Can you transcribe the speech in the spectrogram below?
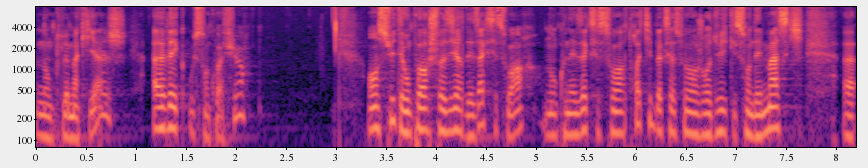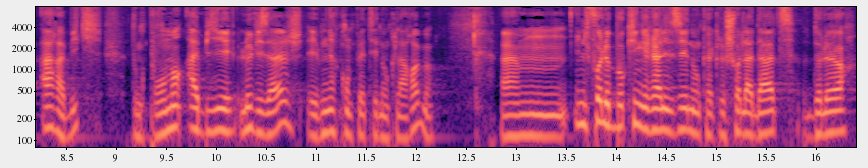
donc le maquillage, avec ou sans coiffure. Ensuite, elles vont pouvoir choisir des accessoires. Donc, on a des accessoires, trois types d'accessoires aujourd'hui qui sont des masques euh, arabiques. Donc, pour vraiment habiller le visage et venir compléter donc la robe. Euh, une fois le booking réalisé, donc avec le choix de la date, de l'heure,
